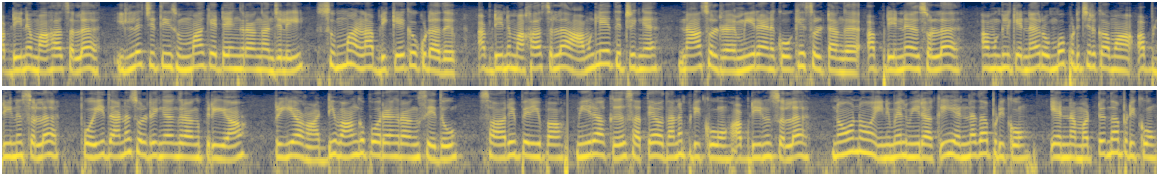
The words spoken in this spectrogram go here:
அப்படின்னு மகா சொல்ல இல்ல சித்தி சும்மா கேட்டேங்கிறாங்க அஞ்சலி. சும்மாலாம் அப்படி கேட்கக்கூடாது அப்படின்னு மகா சொல்ல அவங்களே திட்டுறீங்க. நான் சொல்றேன் மீரா எனக்கு ஓகே சொல்லிட்டாங்க அப்படின்னு சொல்ல அவங்களுக்கு என்ன ரொம்ப பிடிச்சிருக்காமா? அப்படின்னு சொல்ல பொய் தானே சொல்றீங்கங்கிறாங்க பிரியா. பிரியா அடி வாங்க போறேங்கிறாங்க சேது. சாரி பெரியப்பா. மீராக்கு சத்யாவை தானே பிடிக்கும் அப்படின்னு சொல்ல நோ நோ இனிமேல் மீராக்கு என்ன தான் பிடிக்கும். என்னை மட்டும்தான் பிடிக்கும்.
